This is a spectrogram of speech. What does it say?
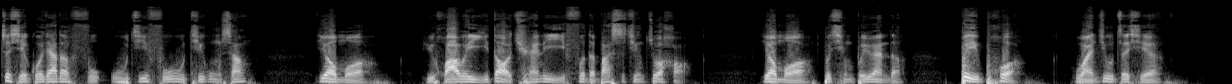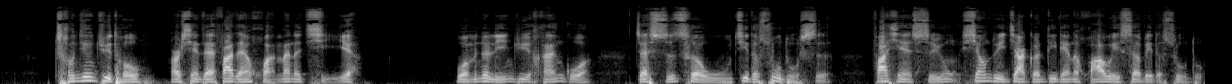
这些国家的服 5G 服务提供商，要么与华为一道全力以赴的把事情做好，要么不情不愿的被迫挽救这些。曾经巨头，而现在发展缓慢的企业。我们的邻居韩国在实测 5G 的速度时，发现使用相对价格低廉的华为设备的速度，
